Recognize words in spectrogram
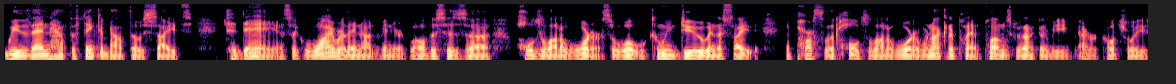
we then have to think about those sites today. It's like, why were they not vineyard? Well, this is uh, holds a lot of water. So what can we do in a site, a parcel that holds a lot of water? We're not going to plant plums because they're not going to be agriculturally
